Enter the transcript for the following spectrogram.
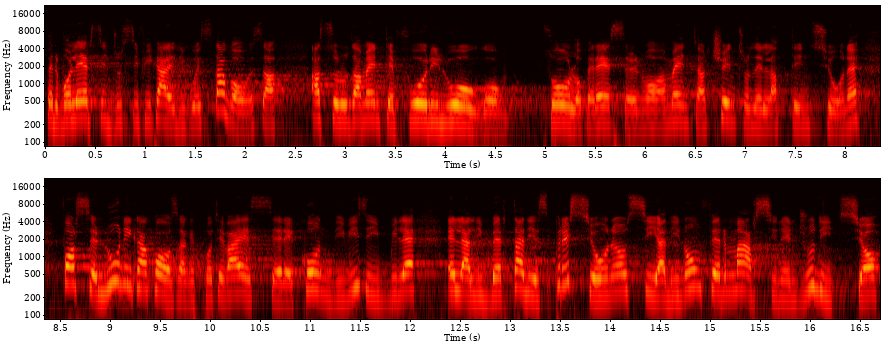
per volersi giustificare di questa cosa, assolutamente fuori luogo solo per essere nuovamente al centro dell'attenzione, forse l'unica cosa che poteva essere condivisibile è la libertà di espressione, ossia di non fermarsi nel giudizio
